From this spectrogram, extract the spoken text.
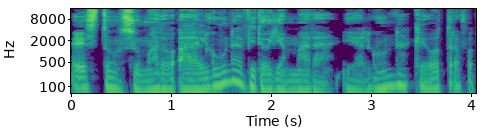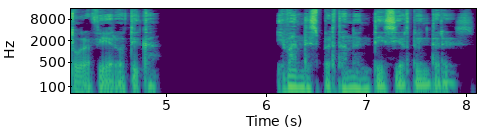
Esto sumado a alguna videollamada y alguna que otra fotografía erótica, iban despertando en ti cierto interés,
